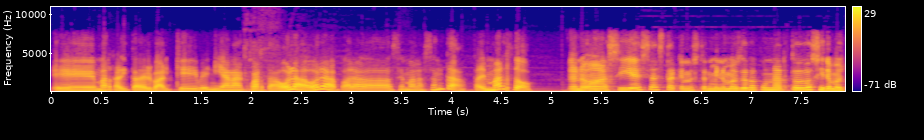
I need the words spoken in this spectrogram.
eh, Margarita del Val que venía la cuarta ola ahora para Semana Santa, para en marzo. No, no, así es hasta que nos terminemos de vacunar todos, iremos.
